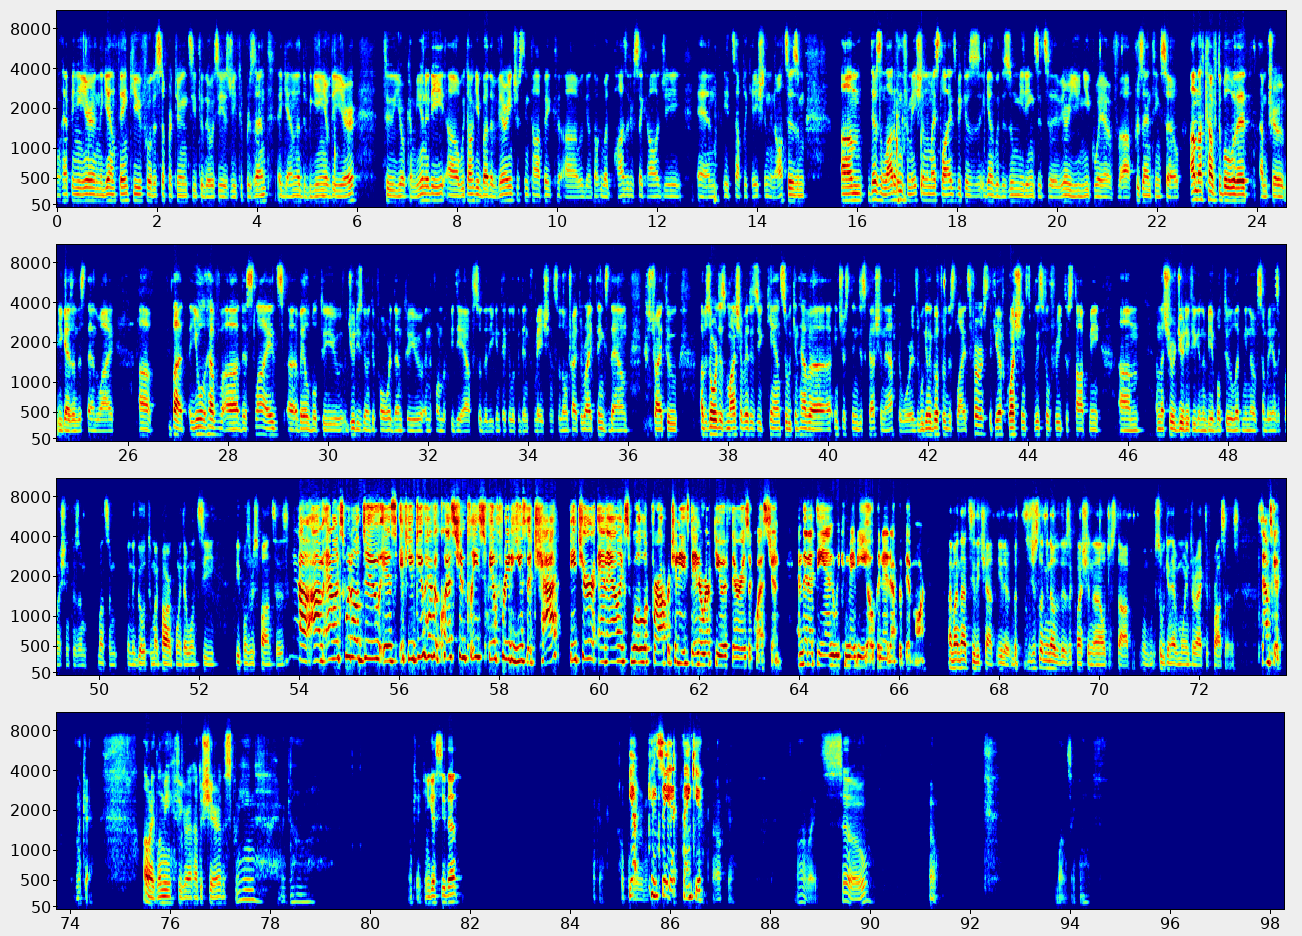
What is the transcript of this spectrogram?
Well, Happy New Year. And again, thank you for this opportunity to the OCSG to present again at the beginning of the year to your community. Uh, we're talking about a very interesting topic. Uh, we're going to talk about positive psychology and its application in autism. Um, there's a lot of information on my slides because again, with the Zoom meetings, it's a very unique way of uh, presenting. So I'm not comfortable with it. I'm sure you guys understand why. But you'll have uh, the slides uh, available to you. Judy's going to forward them to you in the form of PDF so that you can take a look at the information. So don't try to write things down. Just try to absorb as much of it as you can so we can have a interesting discussion afterwards. We're going to go through the slides first. If you have questions, please feel free to stop me. Um, I'm not sure, Judy, if you're going to be able to let me know if somebody has a question because I'm once I'm going to go to my PowerPoint, I won't see people's responses. Yeah, um, Alex, what I'll do is if you do have a question, please feel free to use the chat feature and Alex will look for opportunities to interrupt you if there is a question. And then at the end, we can maybe open it up a bit more. I might not see the chat either, but just let me know that there's a question and I'll just stop so we can have a more interactive process. Sounds good. Okay. All right, let me figure out how to share the screen. Here we go. Okay, can you guys see that? Okay. Hopefully Yep, everyone- can see it. Thank you. Okay. All right, so, oh. One second.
